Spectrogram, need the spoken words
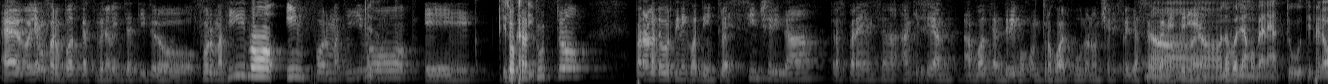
Eh, vogliamo fare un podcast veramente a titolo formativo, informativo Esatto. e Educativo. soprattutto, parola d'ordine qua dentro, è sincerità, trasparenza, anche se a, a volte andremo contro qualcuno, non ce ne frega assolutamente no, niente. No, noi vogliamo bene a tutti, però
